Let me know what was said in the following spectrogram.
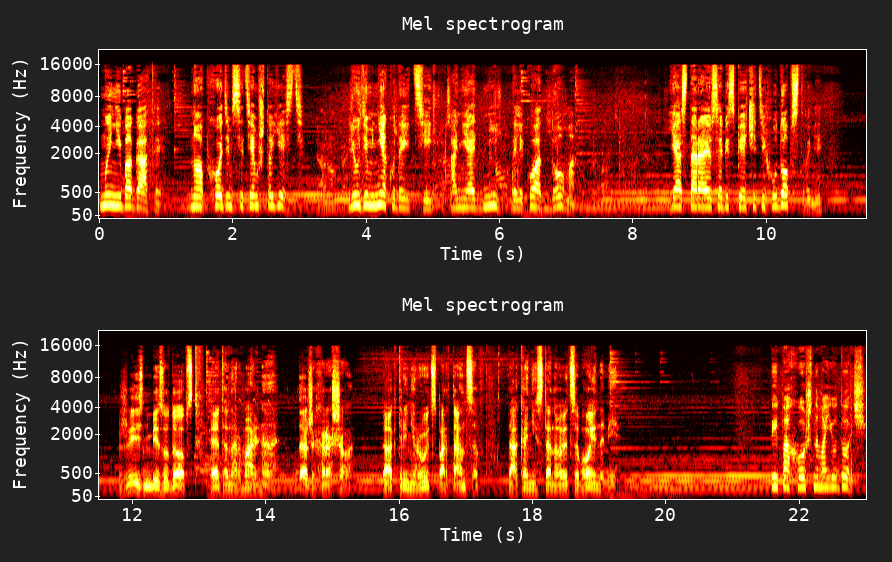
Мы не богаты, но обходимся тем, что есть. Людям некуда идти, они одни, далеко от дома. Я стараюсь обеспечить их удобствами. Жизнь без удобств – это нормально. Даже хорошо. Так тренируют спартанцев. Так они становятся воинами. Ты похож на мою дочь.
